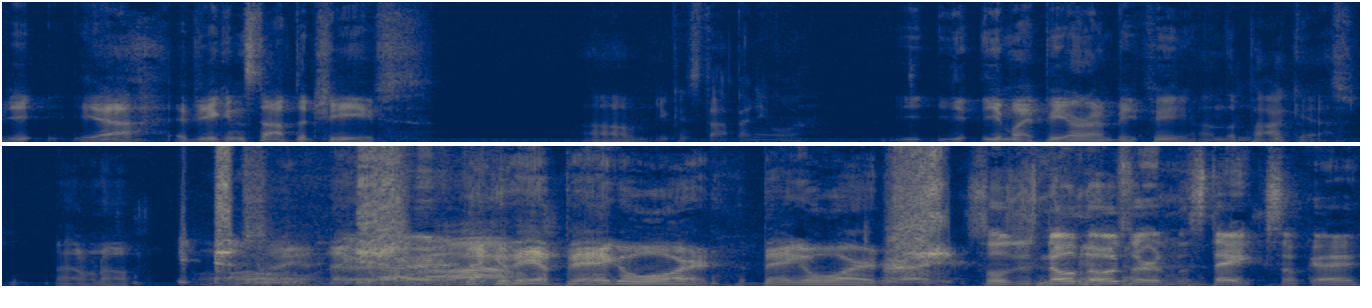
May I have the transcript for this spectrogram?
Y- yeah, if you can stop the Chiefs, um, you can stop anyone. Y- y- you might be our MVP on the podcast. I don't know. Just Oh, saying. That, yeah. could- that could be a big award. A big award. Right. So just know those are the stakes, okay?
